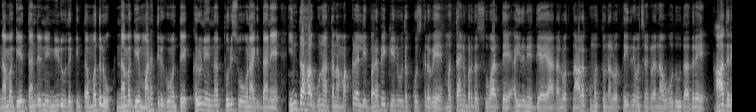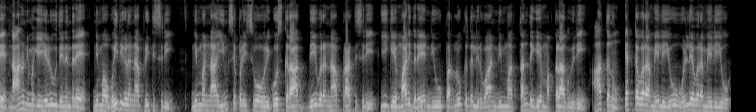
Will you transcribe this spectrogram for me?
ನಮಗೆ ದಂಡನೆ ನೀಡುವುದಕ್ಕಿಂತ ಮೊದಲು ನಮಗೆ ಮನ ತಿರುಗುವಂತೆ ಕರುಣೆಯನ್ನ ತೋರಿಸುವವನಾಗಿದ್ದಾನೆ. ಇಂತಹ ಗುಣ ತನ್ನ ಮಕ್ಕಳಲ್ಲಿ ಬರಬೇಕು ಎನ್ನುವುದಕ್ಕೋಸ್ಕರವೇ ಮತ್ತಾಯನು ಬರೆದ ಸುವಾರ್ತೆ ಐದನೇ ಅಧ್ಯಾಯ ನಲವತ್ನಾಲ್ಕು ಮತ್ತು ನಲವತ್ತೈದನೇ ವಚನಗಳನ್ನು ಓದುವುದಾದರೆ ಆದರೆ ನಾನು ನಿಮಗೆ ಹೇಳುವುದೇನೆಂದರೆ ನಿಮ್ಮ ವೈರಿಗಳನ್ನ ಪ್ರೀತಿಸಿರಿ. ನಿಮ್ಮನ್ನ ಹಿಂಸೆ ಪಡಿಸುವವರಿಗೋಸ್ಕರ ದೇವರನ್ನ ಪ್ರಾರ್ಥಿಸಿರಿ. ಹೀಗೆ ಮಾಡಿದರೆ ನೀವು ಪರಲೋಕದಲ್ಲಿರುವ ನಿಮ್ಮ ತಂದೆಗೆ ಮಕ್ಕಳಾಗುವಿರಿ. ಆತನು ಕೆಟ್ಟವರ ಮೇಲೆಯೂ ಒಳ್ಳೆಯವರ ಮೇಲೆಯೂ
